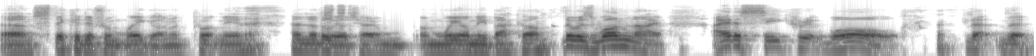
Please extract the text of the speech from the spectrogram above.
um, stick a different wig on and put me in another wheelchair and, and, wheel me back on. There was one night I had a secret wall that, that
